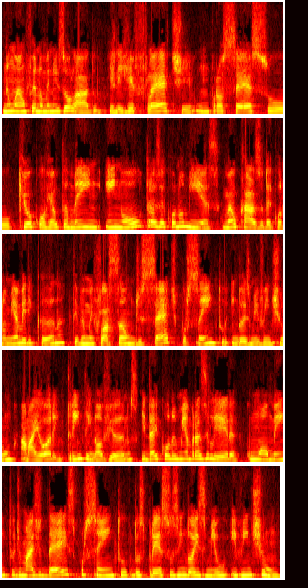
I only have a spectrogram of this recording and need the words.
não é um fenômeno isolado. Ele reflete um processo que ocorreu também em outras economias, como é o caso da economia americana, que teve uma inflação de 7% em 2021, a maior em 39 anos, e da economia brasileira, com um aumento de mais de 10% dos preços em 2021.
